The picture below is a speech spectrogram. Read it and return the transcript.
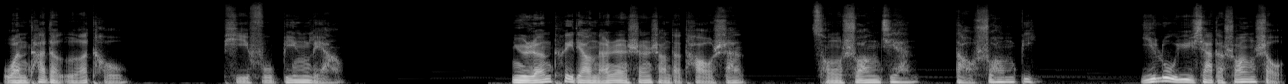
吻他的额头，皮肤冰凉。女人褪掉男人身上的套衫。从双肩到双臂，一路愈下的双手，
